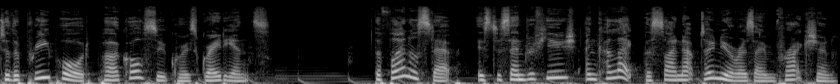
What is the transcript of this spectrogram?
to the pre-poured Percoll sucrose gradients. The final step is to centrifuge and collect the synaptoneurosome fraction.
